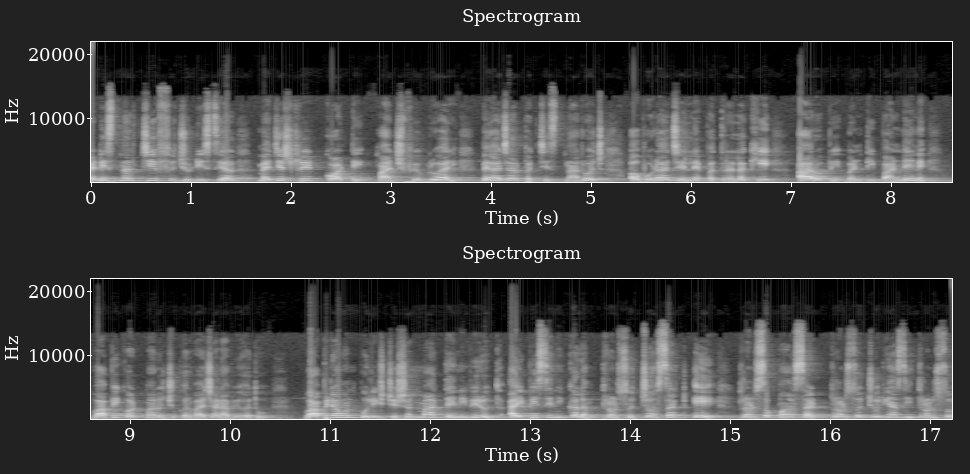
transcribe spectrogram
એડિશનલ ચીફ જ્યુડિશિયલ મેજિસ્ટ્રેટ કોર્ટે પાંચ ફેબ્રુઆરી બે હજાર પચીસના રોજ અભોડા જેલને પત્ર લખી આરોપી બંટી પાંડેને વાપી કોર્ટમાં રજૂ કરવા જણાવ્યું હતું. વાપી ટાઉન પોલીસ સ્ટેશનમાં તેની વિરુદ્ધ આઈપીસીની કલમ ત્રણસો ચોસઠ એ ત્રણસો પાસઠ, ત્રણસો ચોર્યાસી, ત્રણસો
